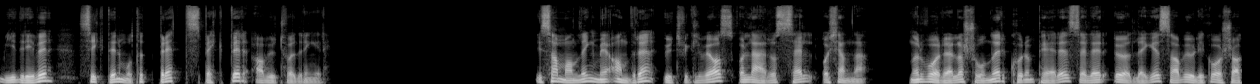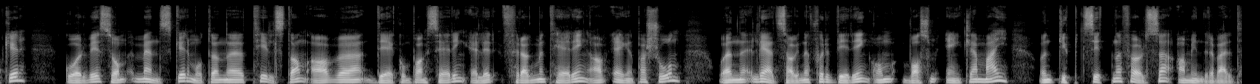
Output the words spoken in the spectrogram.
vi driver, sikter mot et bredt spekter av utfordringer. I samhandling med andre utvikler vi oss og lærer oss selv å kjenne. Når våre relasjoner korrumperes eller ødelegges av ulike årsaker, går vi som mennesker mot en eh, tilstand av eh, dekompensering eller fragmentering av egen person og en ledsagende forvirring om hva som egentlig er meg, og en dyptsittende følelse av mindreverd.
